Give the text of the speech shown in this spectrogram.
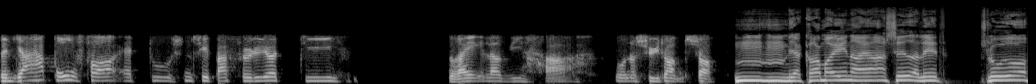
Men jeg har brug for, at du sådan set bare følger de regler, vi har under sygdom. Så Mhm, jeg kommer ind, og jeg sidder lidt. Sluder.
